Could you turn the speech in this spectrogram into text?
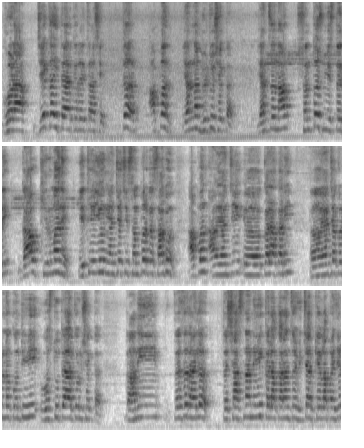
घोडा जे काही तयार करायचं असेल तर आपण यांना भेटू शकतात. यांचं नाव संतोष मिस्त्री गाव खिरमाने येथे येऊन यांच्याशी संपर्क साधून आपण यांची कलाकारी यांच्याकडनं कोणतीही वस्तू तयार करू शकतात. आणि तसं राहिलं तर शासनानेही कलाकारांचा विचार केला पाहिजे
